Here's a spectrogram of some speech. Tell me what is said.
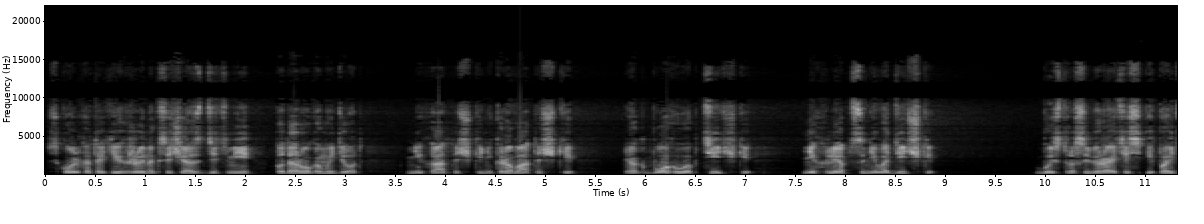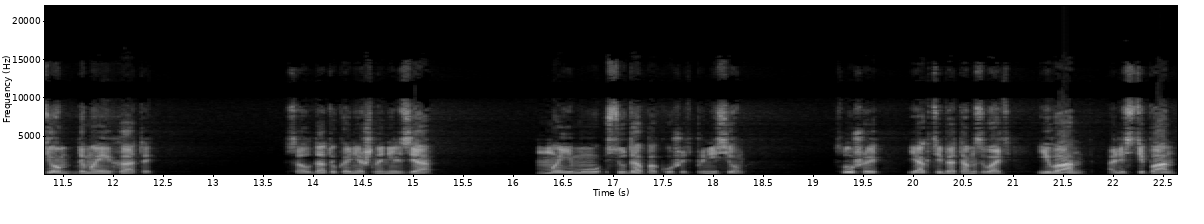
Сколько таких жинок сейчас с детьми по дорогам идет? Ни хаточки, ни кроваточки, как боговы птички, ни хлебца, ни водички. Быстро собирайтесь и пойдем до моей хаты. Солдату, конечно, нельзя. Мы ему сюда покушать принесем. Слушай, як тебя там звать? Иван, али Степан?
